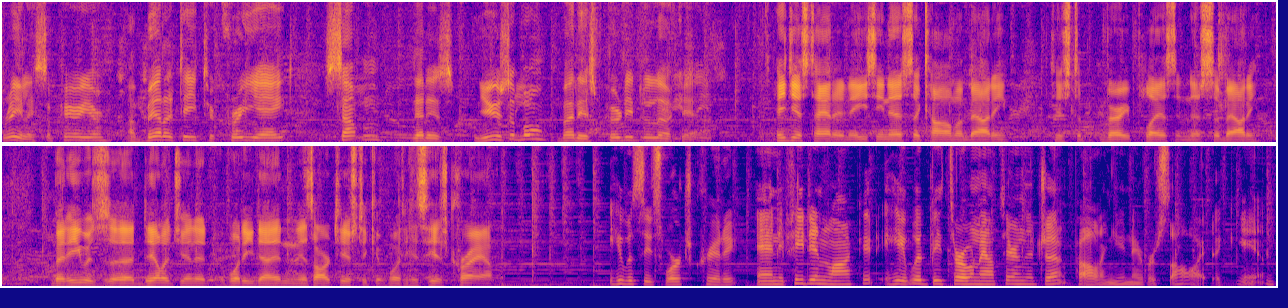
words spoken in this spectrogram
really superior ability to create something that is usable but is pretty to look at. He just had an easiness, a calm about him, just a very pleasantness about him. But he was uh, diligent at what he did and is artistic at what is his craft. He was his worst critic, and if he didn't like it, he would be thrown out there in the junk pile and you never saw it again.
